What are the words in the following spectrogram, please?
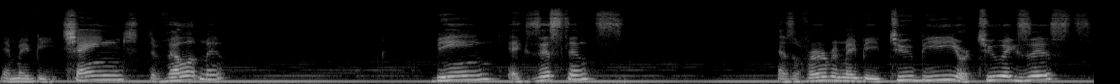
It may be change, development, being, existence. As a verb, it may be to be or to exist,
